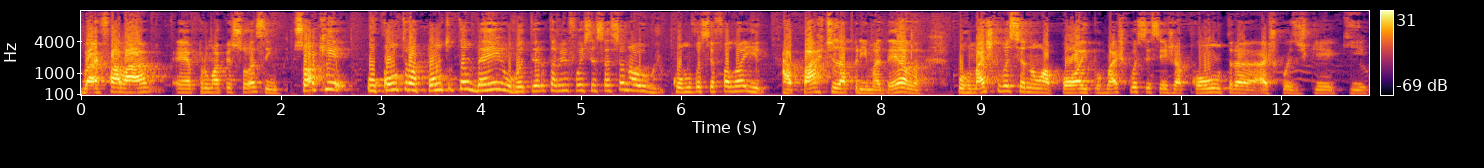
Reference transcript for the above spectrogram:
vai falar é, para uma pessoa assim. Só que o contraponto também, o roteiro também foi sensacional, como você falou aí. A parte da prima dela, por mais que você não apoie, por mais que você seja contra as coisas que, que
